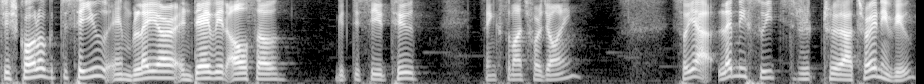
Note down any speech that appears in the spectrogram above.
Tishkolo, good to see you, and Blair and David also, good to see you too. Thanks so much for joining. So yeah, let me switch to, a TradingView.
